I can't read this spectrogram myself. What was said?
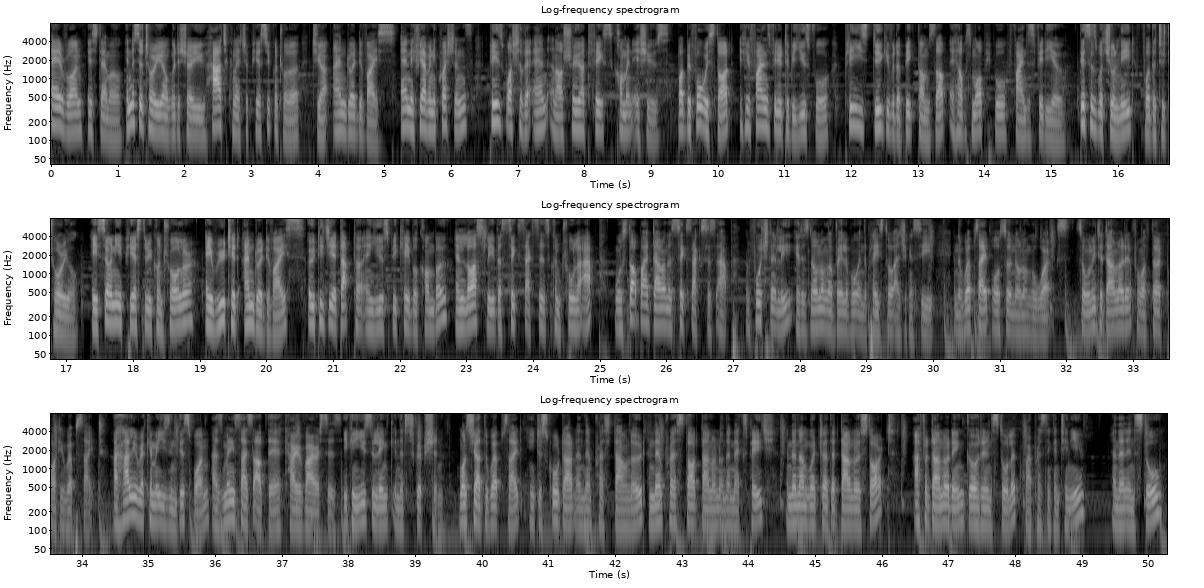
Hey everyone, it's Demo. In this tutorial I'm going to show you how to connect your PS2 controller to your Android device. And if you have any questions, please watch to the end and I'll show you how to fix common issues. But before we start, if you find this video to be useful, please do give it a big thumbs up, it helps more people find this video. This is what you'll need for the tutorial. A Sony PS3 controller, a rooted Android device, OTG adapter and USB cable combo, and lastly the Sixaxis controller app. We'll start by downloading the Sixaxis app. Unfortunately, it is no longer available in the Play Store as you can see, and the website also no longer works, so we'll need to download it from a third-party website. I highly recommend using this one as many sites out there carry viruses. You can use the link in the description. Once you're at the website, you need to scroll down and then press download, and then press start download on the next page, and then I'm going to let the the download start. After downloading, go ahead and install it by pressing continue and then install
